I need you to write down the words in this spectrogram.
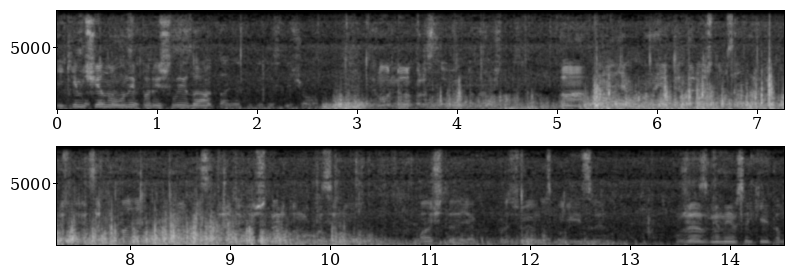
Яким Це чином вони це- перейшли да, питання тоді до слідчого. Ну, не використовують да, як вони під арештом центру використовують це питання в 23-24 році. Ну, бачите, як працює в нас поліція. Вже змінився який там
